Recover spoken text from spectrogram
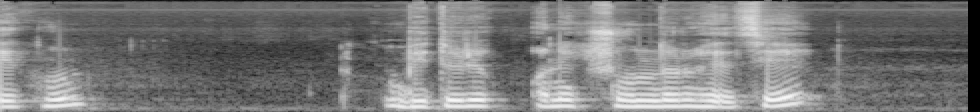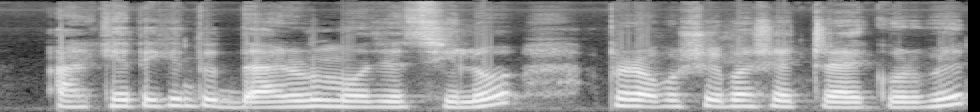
দেখুন। ভিতরে অনেক সুন্দর হয়েছে। আর খেতে কিন্তু দারুণ মজা ছিল। আপনারা অবশ্যই বাসায় ট্রাই করবেন।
